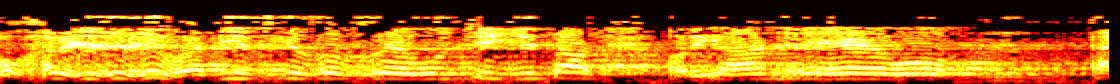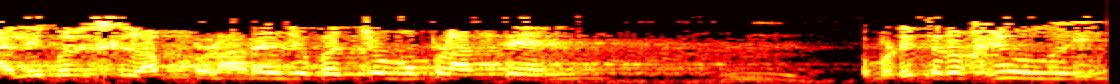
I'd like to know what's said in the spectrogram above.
بخاری شریف حدیث کی سب سے اونچی کتاب اور یہاں جو ہے وہ طالب الاسلام پڑھا رہے ہیں جو بچوں کو پڑھاتے ہیں۔ تو بڑی ترقی ہو گئی۔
